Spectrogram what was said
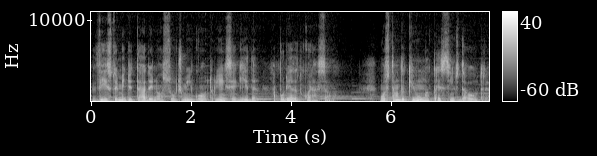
Visto e meditado em nosso último encontro, e em seguida a pureza do coração, mostrando que uma prescinde da outra.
